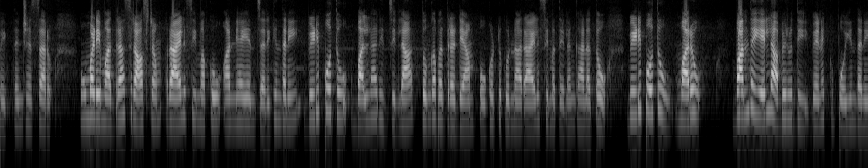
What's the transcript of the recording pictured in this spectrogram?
వ్యక్తం చేశారు. ఉమ్మడి మద్రాసు రాష్ట్రం రాయలసీమకు అన్యాయం జరిగిందని విడిపోతూ బళ్ళారి జిల్లా తుంగభద్ర డ్యాం పోగొట్టుకున్న రాయలసీమ తెలంగాణతో విడిపోతూ మరో వంద ఏళ్ళ అభివృద్ధి వెనక్కుపోయిందని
